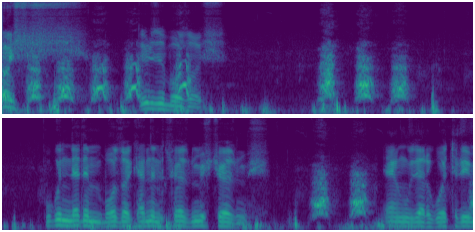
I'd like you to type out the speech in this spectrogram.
Bozoş. Dürzü bozoş. Bugün dedim bozo kendini çözmüş çözmüş. En güzel götüreyim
